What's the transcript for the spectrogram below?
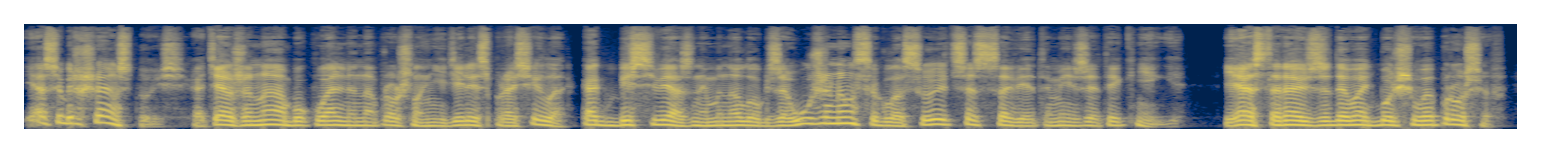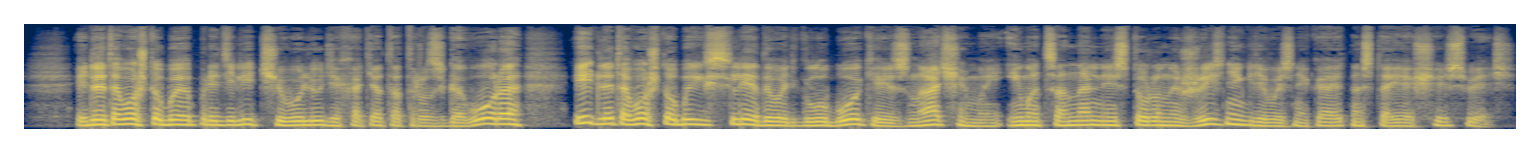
Я совершенствуюсь, хотя жена буквально на прошлой неделе спросила, как бессвязный монолог за ужином согласуется с советами из этой книги. Я стараюсь задавать больше вопросов, и для того, чтобы определить, чего люди хотят от разговора, и для того, чтобы исследовать глубокие, значимые, эмоциональные стороны жизни, где возникает настоящая связь.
